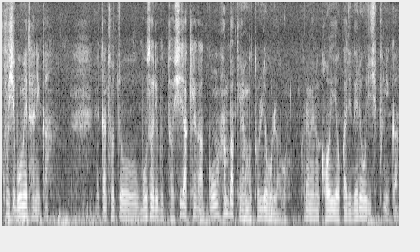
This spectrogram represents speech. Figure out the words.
95m니까 일단 저쪽 모서리부터 시작해 갖고 한 바퀴를 한번 돌려보려고. 그러면은 거의 여기까지 내려오지 싶으니까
